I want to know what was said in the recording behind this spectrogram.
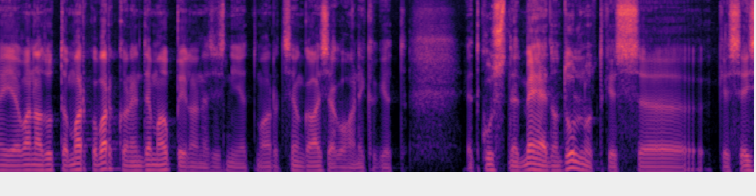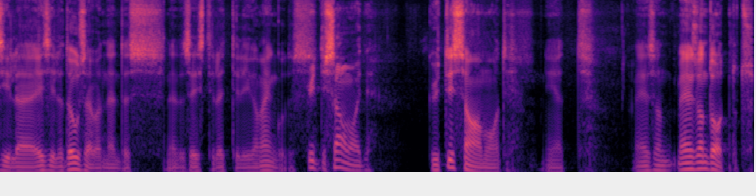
meie vana tuttav Marko Parkonen, tema õpilane siis, nii et ma arvan, et see on ka asjakohane ikkagi, et et kust need mehed on tulnud, kes, äh, kes esile, esile tõusevad nendes, nendes Eesti-Läti liiga mängudes. kütis samamoodi? kütis samamoodi, nii et mees on, mees on tootnud.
